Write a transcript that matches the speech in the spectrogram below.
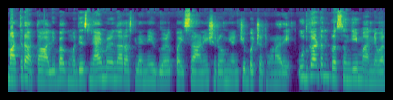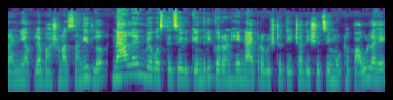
मात्र आता अलिबागमध्येच न्याय मिळणार असल्याने वेळ पैसा आणि श्रम यांची बचत होणार आहे. उद्घाटन प्रसंगी मान्यवरांनी आपल्या भाषणात सांगितलं न्यायालयीन व्यवस्थेचे विकेंद्रीकरण हे न्यायप्रविष्टतेच्या दिशेचे मोठं पाऊल आहे.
